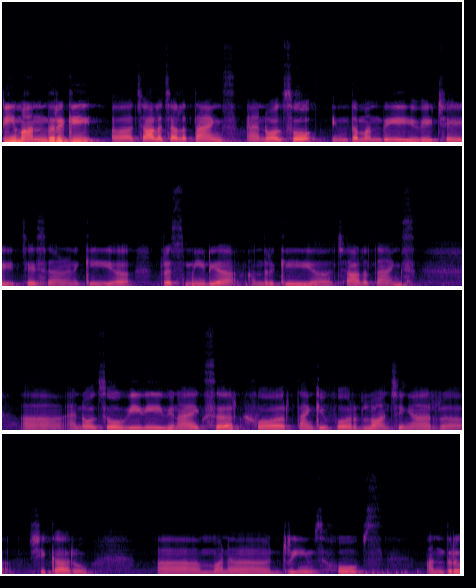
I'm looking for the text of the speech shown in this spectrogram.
టీం అందరికీ చాలా చాలా థ్యాంక్స్. అండ్ ఆల్సో ఇంతమంది వెయిట్ చే చేసడానికి ప్రెస్ మీడియా అందరికీ చాలా థ్యాంక్స్. అండ్ ఆల్సో వివి Vinayak sir for thank you for launching our Shikaru. మన డ్రీమ్స్ హోప్స్ అందరూ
